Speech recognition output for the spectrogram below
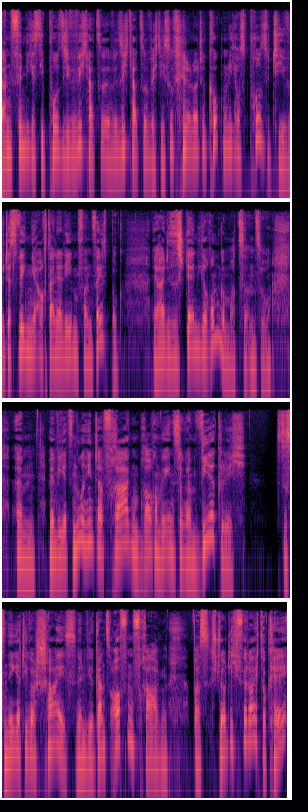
dann finde ich, ist die positive Sicht halt, Sicht halt so wichtig. So viele Leute gucken nicht aufs Positive. Deswegen ja auch dein Erleben von Facebook. Ja, dieses ständige Rumgemotze und so. Ähm, wenn wir jetzt nur hinterfragen, brauchen wir Instagram wirklich? Ist das negativer Scheiß? Wenn wir ganz offen fragen, was stört dich vielleicht? Okay.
